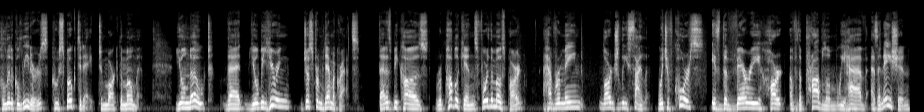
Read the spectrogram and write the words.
political leaders who spoke today to mark the moment. You'll note that you'll be hearing just from Democrats. That is because Republicans, for the most part, have remained largely silent, which of course is the very heart of the problem we have as a nation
